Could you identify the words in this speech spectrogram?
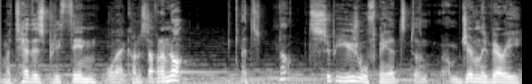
my tether's pretty thin, all that kind of stuff, and I'm not. It's not super usual for me. Doesn't. I'm generally very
